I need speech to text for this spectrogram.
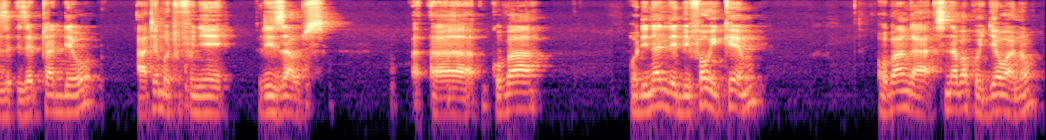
zebutaddewo ate mwe tufunye results. Uh, kuba ordinarily before we came obanga sinaba kujja wano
